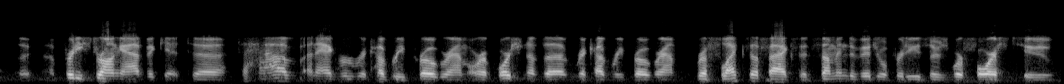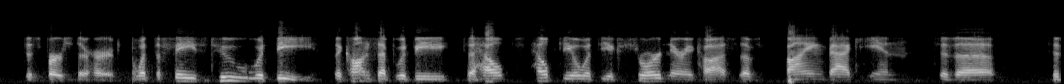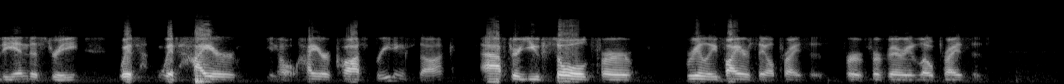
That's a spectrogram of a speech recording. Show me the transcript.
a pretty strong advocate to, to have an agri recovery program or a portion of the recovery program reflect the fact that some individual producers were forced to disperse their herd. What the phase two would be, the concept would be to help help deal with the extraordinary costs of buying back in to the to the industry with with higher you know higher cost breeding stock after you've sold for really fire sale prices for, for very low prices.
